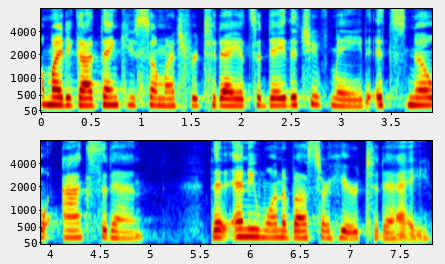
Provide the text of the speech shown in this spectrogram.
Almighty God, thank you so much for today. It's a day that you've made. It's no accident that any one of us are here today.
